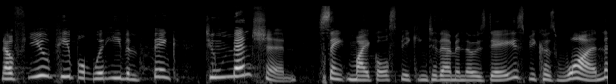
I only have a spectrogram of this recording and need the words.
Now, few people would even think to mention St. Michael speaking to them in those days because, one,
